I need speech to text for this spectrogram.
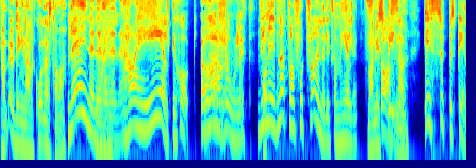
Han behövde ingen alkohol nästan va? Nej, nej, nej, nej, nej, nej. han var helt i chock. Vad han, roligt. vid midnatt var han fortfarande liksom helt i spinn? stasad. I superspinn.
